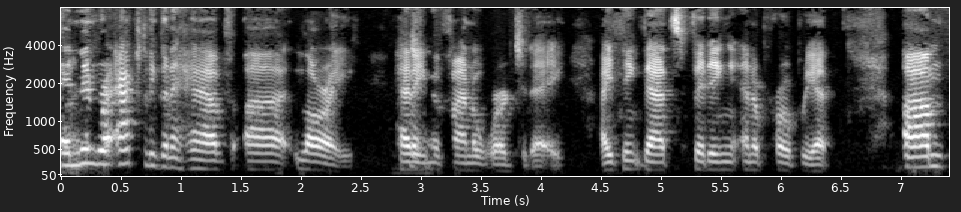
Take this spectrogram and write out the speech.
And then we're actually going to have uh, Laurie having the final word today. I think that's fitting and appropriate. Um,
